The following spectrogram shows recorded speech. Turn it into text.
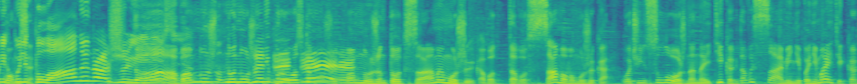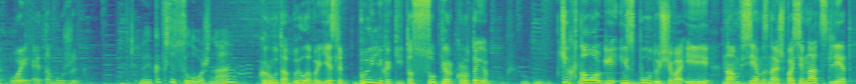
у них были знакомься. планы на жизнь. Да, вам нужен, ну, нужен не просто мужик, вам нужен тот самый мужик. А вот того самого мужика очень сложно найти, когда вы сами не понимаете, какой это мужик. Как все сложно, а? Круто было бы, если были какие-то супер крутые технологии из будущего, и нам всем, знаешь, 18 лет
